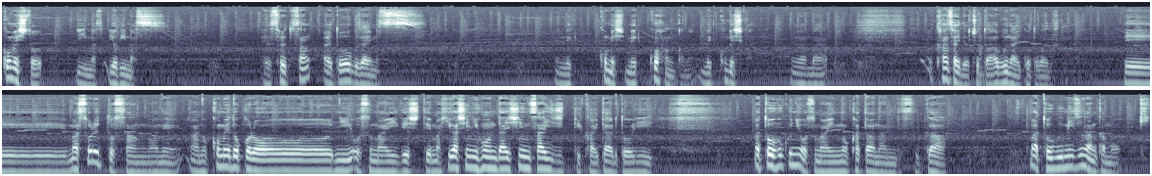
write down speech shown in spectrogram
こ飯と言います呼びます。それとさんありがとうございます。めっこ飯めっこ飯かな？めっこ飯か。まあ関西ではちょっと危ない言葉ですけど。えー、まあ、ソレットさんはね、あの米どころにお住まいでして、まあ、東日本大震災時って書いてある通り、まあ、東北にお住まいの方なんですが、まあ、研ぐ水なんかも貴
